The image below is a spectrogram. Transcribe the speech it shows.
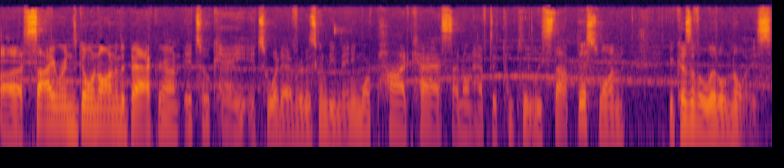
uh, sirens going on in the background. It's okay, it's whatever. There's going to be many more podcasts. I don't have to completely stop this one because of a little noise.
